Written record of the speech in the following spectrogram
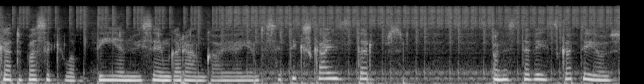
Kā tu pasaki labdien visiem garām gājējiem, tas ir tik skaists darbs. Un es tevī skatījos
